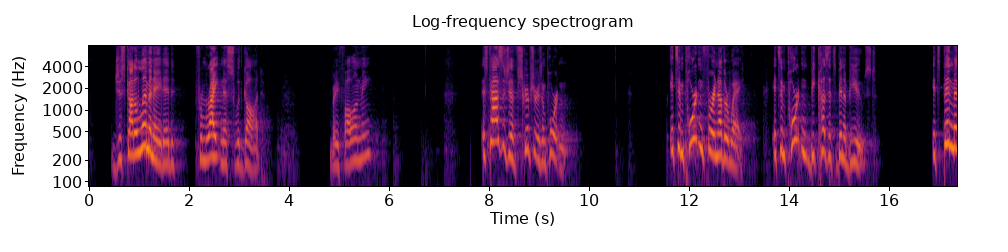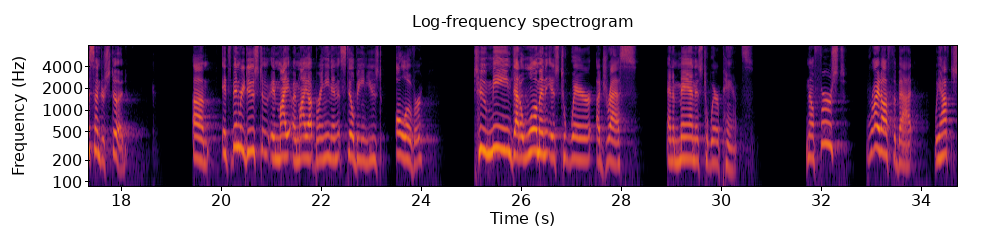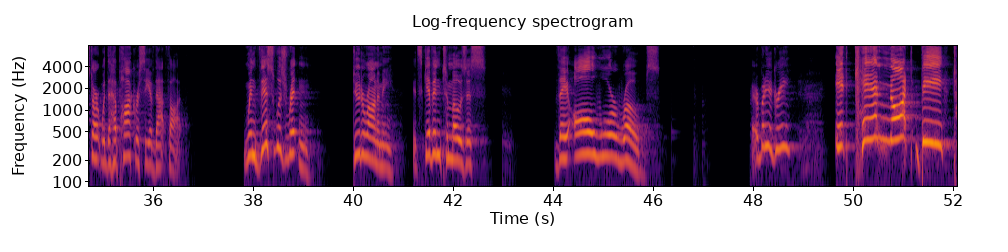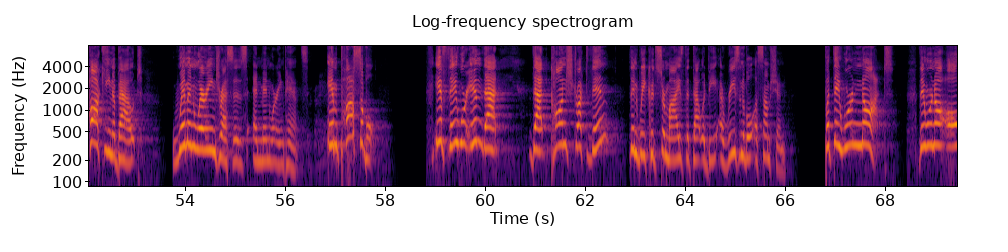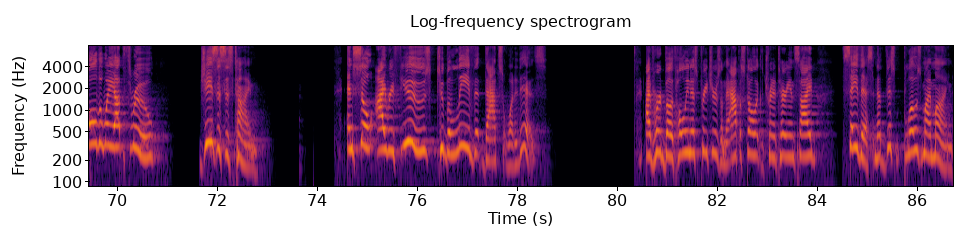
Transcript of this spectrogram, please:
just got eliminated from rightness with God. Everybody following me? This passage of Scripture is important. It's important for another way. It's important because it's been abused, it's been misunderstood. Um, it's been reduced to, in my, in my upbringing, and it's still being used all over, to mean that a woman is to wear a dress and a man is to wear pants. Now, first, right off the bat, we have to start with the hypocrisy of that thought. When this was written, Deuteronomy, it's given to Moses, they all wore robes. Everybody agree? It cannot be talking about women wearing dresses and men wearing pants. Impossible. If they were in that, that construct then, then we could surmise that that would be a reasonable assumption. But they were not. They were not all the way up through Jesus' time. And so I refuse to believe that that's what it is. I've heard both holiness preachers on the apostolic, the Trinitarian side say this. Now, this blows my mind.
